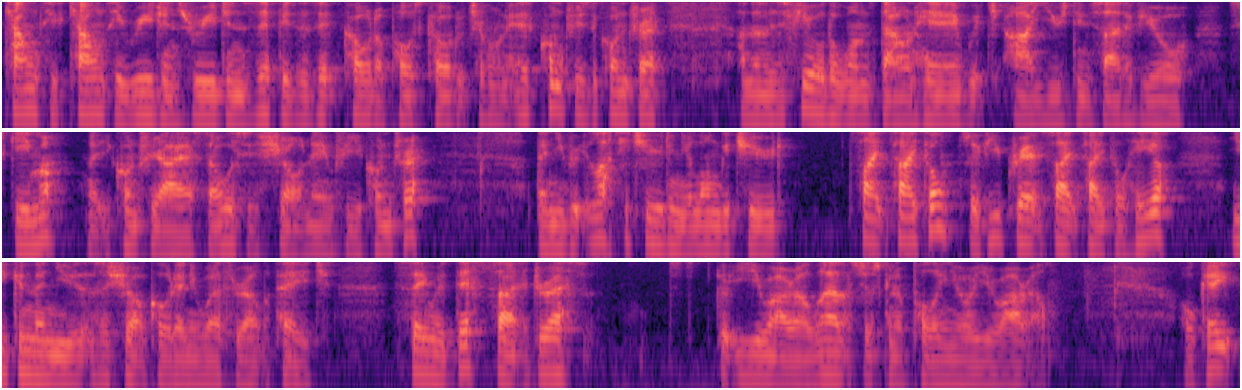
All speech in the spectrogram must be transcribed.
County is county, regions, region, zip is the zip code or postcode, whichever one it is. Country is the country. And then there's a few other ones down here which are used inside of your schema, like your country ISO, which is a short name for your country. Then you've got your latitude and your longitude site title. So if you create site title here, you can then use it as a shortcode anywhere throughout the page. Same with this site address, got your URL there, that's just going to pull in your URL. Okay,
